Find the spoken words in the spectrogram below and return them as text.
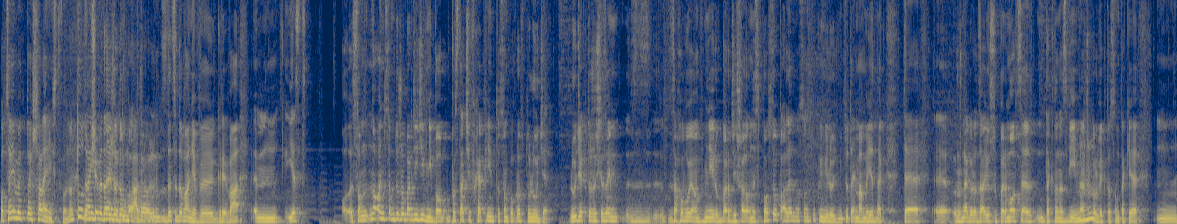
ocenimy tutaj szaleństwo. No, tu No mi się wydaje, że Doom Patrol Patrol. zdecydowanie wygrywa. Jest, są, no oni są dużo bardziej dziwni, bo postacie w Happy to są po prostu ludzie. Ludzie, którzy się zajm- z, zachowują w mniej lub bardziej szalony sposób, ale no są zwykłymi ludźmi. Tutaj mamy jednak te e, różnego rodzaju supermoce, tak to nazwijmy, Mhm. aczkolwiek to są takie... Mm,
